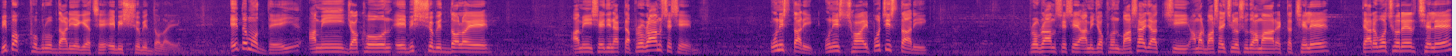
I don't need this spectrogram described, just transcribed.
বিপক্ষ গ্রুপ দাঁড়িয়ে গেছে এই বিশ্ববিদ্যালয়ে। ইতিমধ্যেই আমি যখন এই বিশ্ববিদ্যালয়ে আমি সেই দিন একটা প্রোগ্রাম শেষে উনিশ তারিখ, উনিশ ছয় পঁচিশ তারিখ প্রোগ্রাম শেষে আমি যখন বাসায় যাচ্ছি, আমার বাসায় ছিল শুধু আমার একটা ছেলে, তেরো বছরের ছেলে,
